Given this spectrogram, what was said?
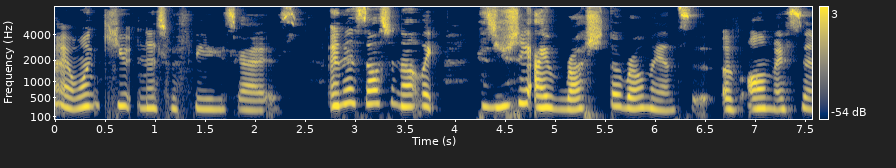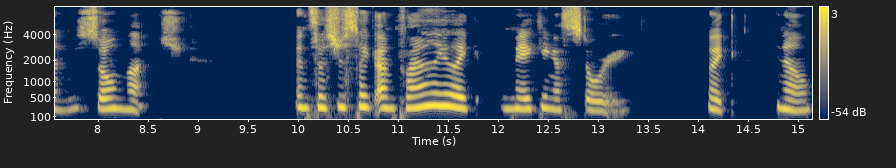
I want cuteness with these guys. And it's also not like, because usually I rush the romance of all my sims so much. And so it's just like, I'm finally like making a story. Like, you know,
